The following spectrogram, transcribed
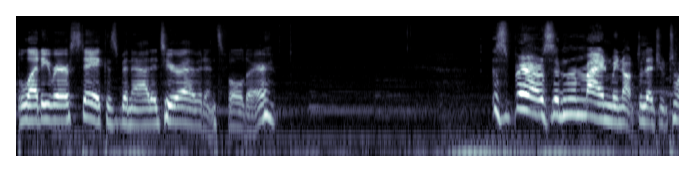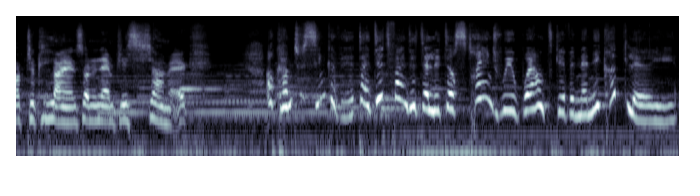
Bloody rare steak has been added to your evidence folder. Sparrowson, remind me not to let you talk to clients on an empty stomach. Oh, come to think of it, I did find it a little strange we weren't given any cutlery.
